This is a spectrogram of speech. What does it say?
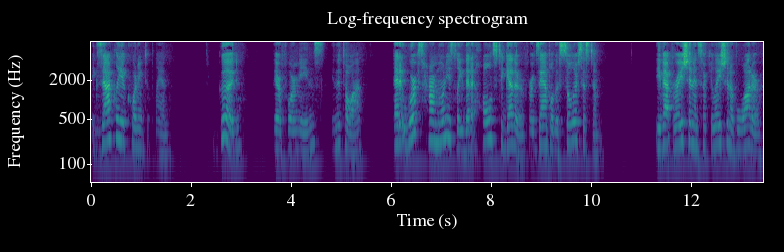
exactly according to plan. Good, therefore, means, in the Torah, that it works harmoniously, that it holds together, for example, the solar system, the evaporation and circulation of water,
